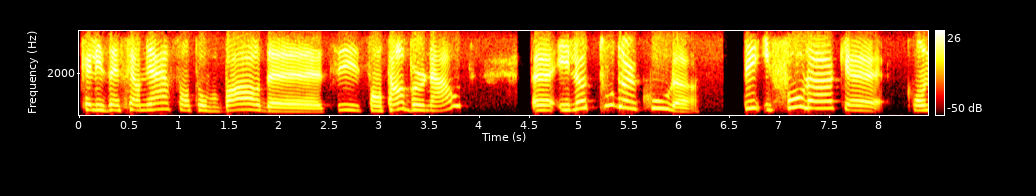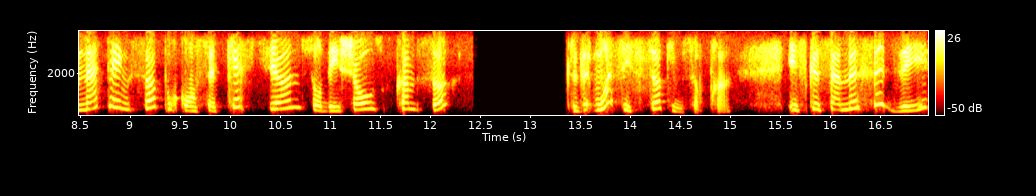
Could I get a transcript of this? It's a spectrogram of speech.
que les infirmières sont au bord de, sont en burn-out. Euh, et là, tout d'un coup, là, il faut là que qu'on atteigne ça pour qu'on se questionne sur des choses comme ça. Moi, c'est ça qui me surprend. Et ce que ça me fait dire,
